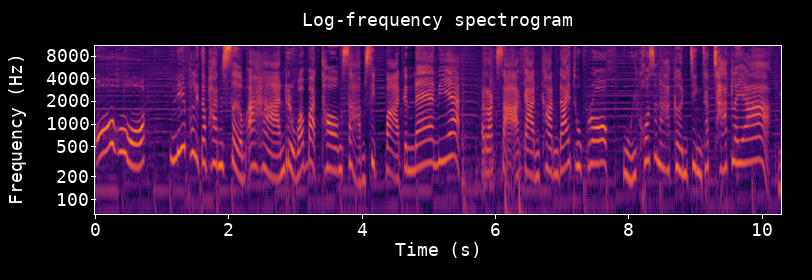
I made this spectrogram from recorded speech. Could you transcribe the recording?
โอ้โห นี่ผลิตภัณฑ์เสริมอาหารหรือว่าบัตรทอง 30 บาทกันแน่เนี่ย รักษาอาการคันได้ทุกโรค หูยโฆษณาเกินจริงชัดๆเลยอะเ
